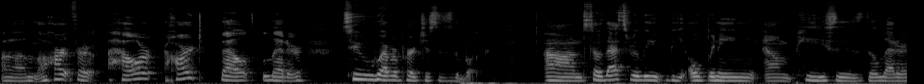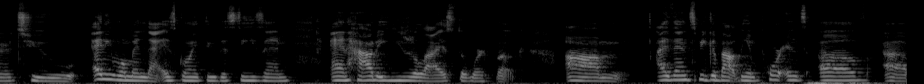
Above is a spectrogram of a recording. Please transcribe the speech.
um, a heartfelt, heartfelt letter to whoever purchases the book. Um, so that's really the opening um, piece is the letter to any woman that is going through the season and how to utilize the workbook. Um, I then speak about the importance of uh,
